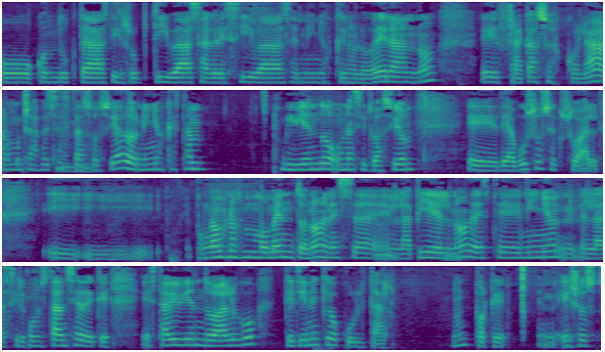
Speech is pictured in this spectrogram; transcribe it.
o conductas disruptivas, agresivas en niños que no lo eran, ¿no? Eh, fracaso escolar, muchas veces está asociado, niños que están viviendo una situación eh, de abuso sexual y, pongámonos un momento ¿no? en, esa, en mm. la piel ¿no? Mm. de este niño, en, la circunstancia de que está viviendo algo que tiene que ocultar, porque ellos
